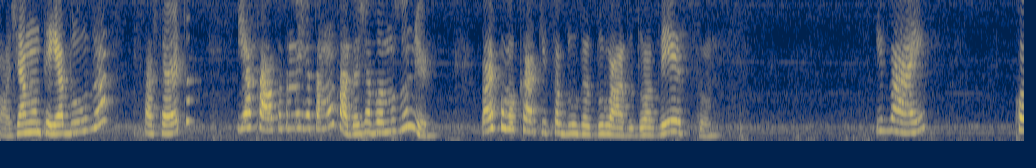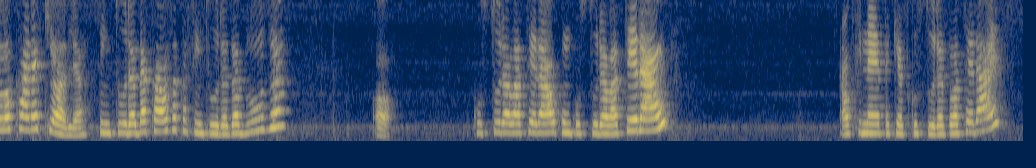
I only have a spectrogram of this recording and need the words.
Ó, já montei a blusa, tá certo? E a calça também já tá montada, já vamos unir. Vai colocar aqui sua blusa do lado do avesso. E vai colocar aqui, olha, cintura da calça com a cintura da blusa. Ó, costura lateral com costura lateral. Alfineta aqui as costuras laterais.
